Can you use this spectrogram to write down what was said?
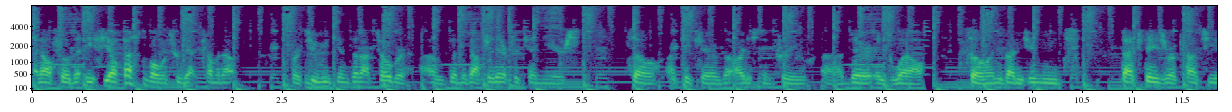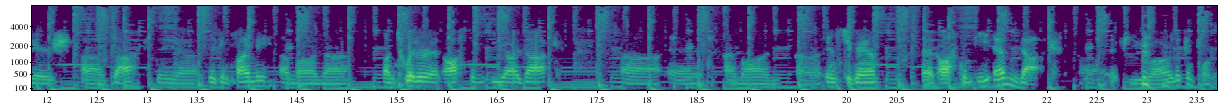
and also the ACL Festival, which we got coming up for 2 mm-hmm. weekends in October. I've been the doctor there for 10 years. So I take care of the artist and crew there as well. So anybody who needs backstage or a concierge uh, doc, they uh, they can find me. I'm on uh, on Twitter at Austin ER Doc, uh, and I'm on uh, Instagram at Austin EM Doc. Uh, if you are looking for me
